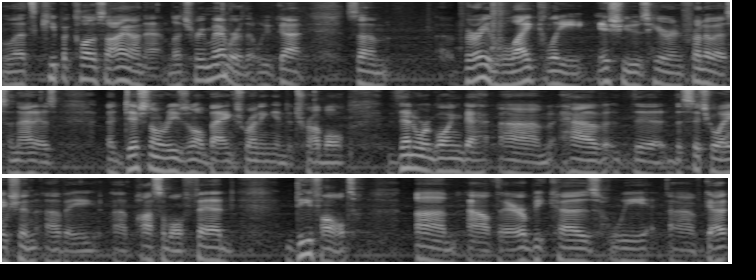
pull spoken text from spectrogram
let's keep a close eye on that. Let's remember that we've got some very likely issues here in front of us, and that is additional regional banks running into trouble. Then we're going to um, have the the situation of a, a possible Fed default um, out there because we uh, got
